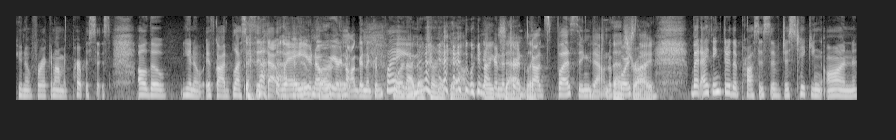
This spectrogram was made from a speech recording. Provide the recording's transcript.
you know, for economic purposes. Although, you know, if God blesses it that way, you know, we are not going to complain. We're not gonna turn it down. we're not going to turn God's blessing down, of That's course right. not. But I think through the process of just taking on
